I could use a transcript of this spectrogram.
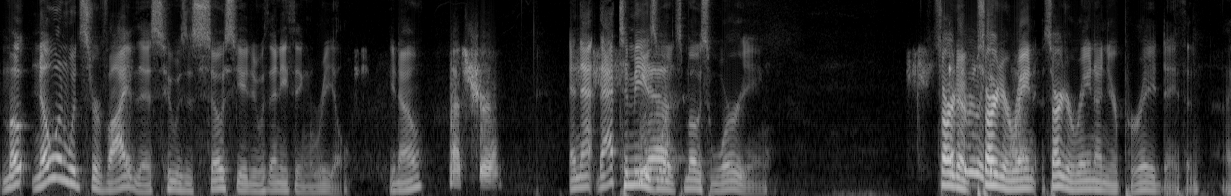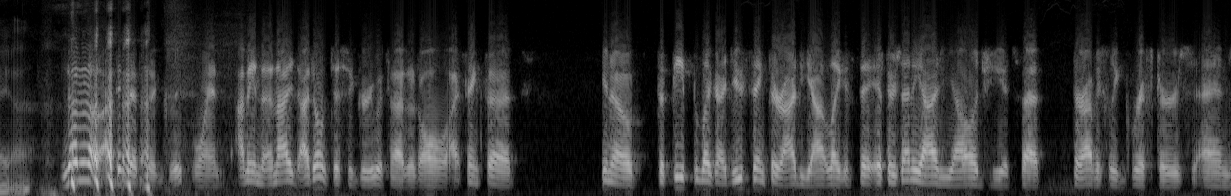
Mo- no one would survive this who was associated with anything real, you know. That's true. And that that to me is Yeah. what's most worrying. Sorry That's to really sorry to point. rain sorry to rain on your parade, Nathan. I uh No, no, no. I think that's a great point. I mean, and I, I don't disagree with that at all. I think that, you know, the people like I do think their ideo like if they, if there's any ideology, it's that they're obviously grifters and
